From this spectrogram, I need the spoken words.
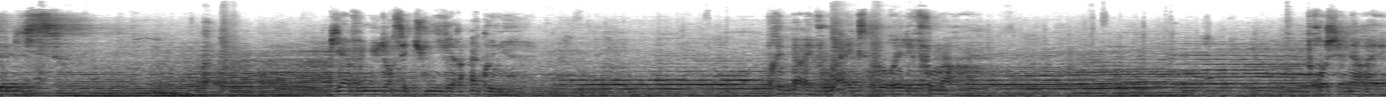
Abysses. Bienvenue dans cet univers inconnu. Préparez-vous à explorer les fonds marins. Prochain arrêt,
